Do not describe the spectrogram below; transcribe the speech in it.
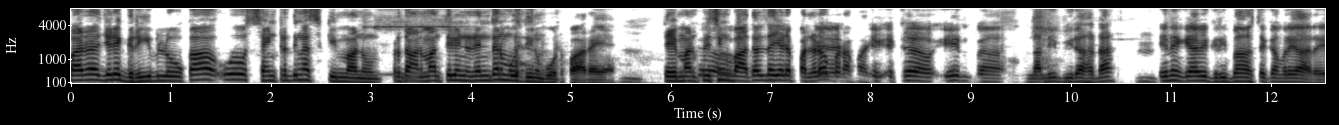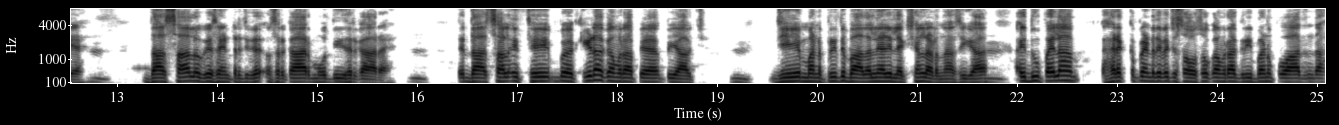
ਪਰ ਜਿਹੜੇ ਗਰੀਬ ਲੋਕ ਆ ਉਹ ਸੈਂਟਰ ਦੀਆਂ ਸਕੀਮਾਂ ਨੂੰ ਪ੍ਰਧਾਨ ਮੰਤਰੀ ਨਰਿੰਦਰ ਮੋਦੀ ਨੂੰ ਵੋਟ ਪਾ ਰਹੇ ਆ ਤੇ ਮਨਪ੍ਰੀਤ ਸਿੰਘ ਬਾਦਲ ਦਾ ਜਿਹੜਾ ਪੱਲੜਾ ਉਹ ਬੜਾ ਭਾਰੀ। ਇੱਕ ਇਹ ਲਾਲੀ ਵੀਰਾ ਸਾਡਾ ਇਹਨੇ ਕਿਹਾ ਵੀ ਗਰੀਬਾਂ ਵਾਸਤੇ ਕਮਰੇ ਆ ਰਹੇ ਆ 10 ਸਾਲ ਹੋ ਗਏ ਸੈਂਟਰ 'ਚ ਸਰਕਾਰ ਮੋਦੀ ਸਰਕਾਰ ਹੈ। ਤੇ 10 ਸਾਲ ਇੱਥੇ ਕਿਹੜਾ ਕਮਰਾ ਪਿਆ ਪੰਜਾਬ 'ਚ? ਜੇ ਮਨਪ੍ਰੀਤ ਬਾਦਲ ਨੇ ਅੱਜ ਇਲੈਕਸ਼ਨ ਲੜਨਾ ਸੀਗਾ ਇਦੋਂ ਪਹਿਲਾਂ ਹਰ ਇੱਕ ਪਿੰਡ ਦੇ ਵਿੱਚ 100-100 ਕਮਰਾ ਗਰੀਬਾਂ ਨੂੰ ਪਵਾ ਦਿੰਦਾ।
